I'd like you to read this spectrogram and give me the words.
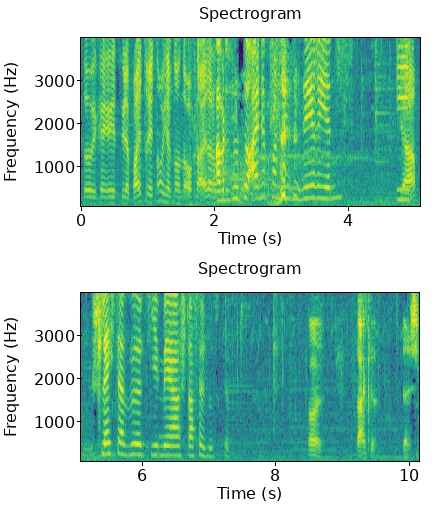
So, ich kann jetzt wieder beitreten. Oh, ich habe noch eine offene Einladung. Aber das ist so eine von diesen Serien, die Ja. schlechter wird, je mehr Staffeln es gibt. Toll. Danke. Dash.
